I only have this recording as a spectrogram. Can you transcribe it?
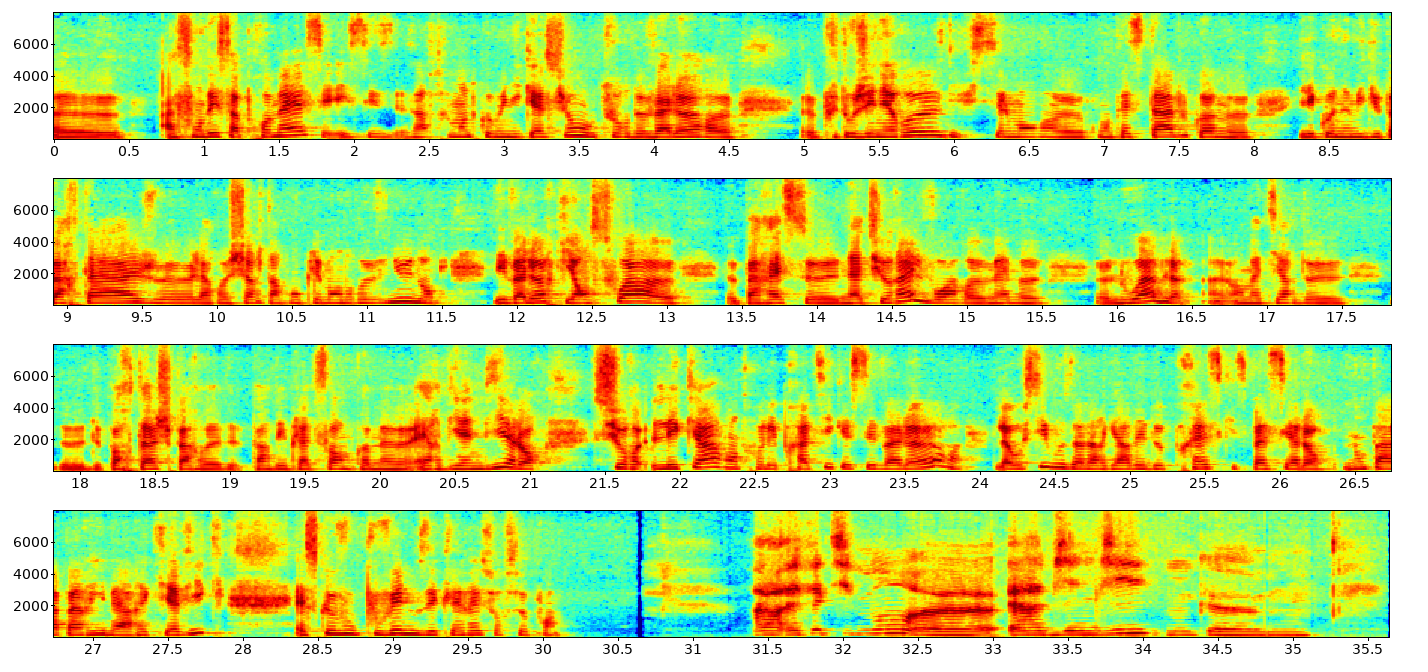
a fondé sa promesse et, ses instruments de communication autour de valeurs euh, plutôt généreuses, difficilement contestables, comme l'économie du partage, la recherche d'un complément de revenus, donc des valeurs qui en soi paraissent naturelles, voire même louables en matière de de, portage par, euh, par des plateformes comme euh, Airbnb. Alors, sur l'écart entre les pratiques et ces valeurs, là aussi, vous avez regardé de près ce qui se passait, alors non pas à Paris, mais à Reykjavik. Est-ce que vous pouvez nous éclairer sur ce point? Alors, effectivement, euh, Airbnb, donc,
